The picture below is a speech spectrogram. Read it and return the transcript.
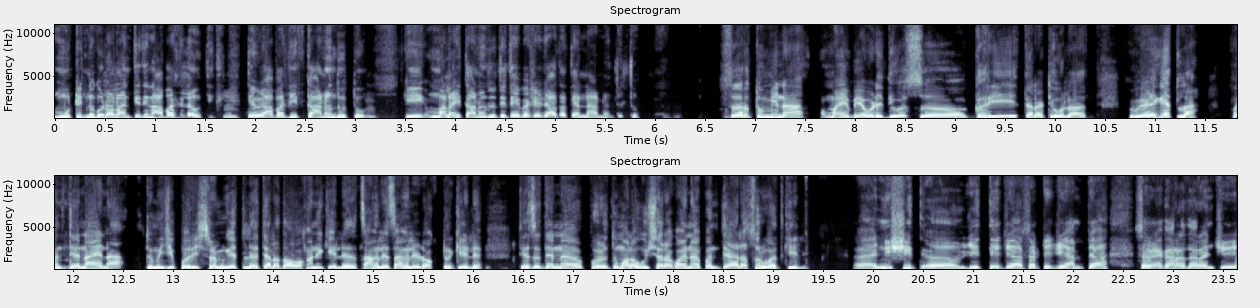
मुठीतनं गुलाला आणते त्यांना आबास लावते. हम्म. त्यावेळी आबास इतका आनंद होतो. की मला इथं आनंद होतो त्यापेक्षा जादा त्यांना आनंद होतो. सर तुम्ही ना माहिती एवढे दिवस घरी त्याला ठेवला वेळ घेतला पण ते नाही ना तुम्ही जे परिश्रम घेतले त्याला दवाखाने केले चांगले चांगले डॉक्टर केले त्याचं त्यांना फळ तुम्हाला उशारा काय ना पण त्याला सुरुवात केली. निश्चित म्हणजे त्याच्यासाठी जे आमच्या सगळ्या घरादारांची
